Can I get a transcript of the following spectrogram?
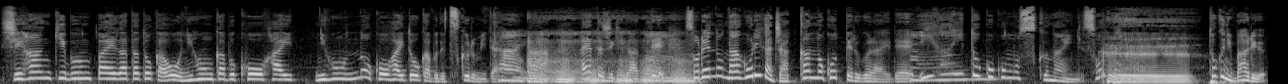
四半期分配型とかを日本株後輩、日本の後輩当株で作るみたいなのが流行った時期があって、それの名残が若干残ってるぐらいで、意外とここも少ないんです。そんなに特にバリュ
